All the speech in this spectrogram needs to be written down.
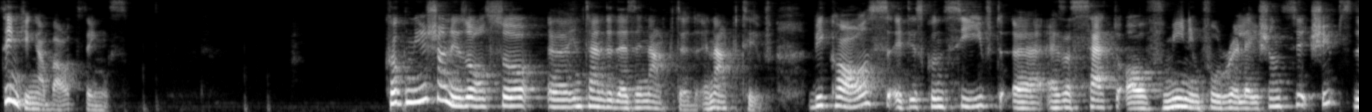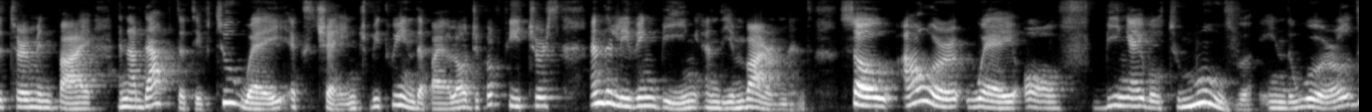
thinking about things. Cognition is also uh, intended as enacted, enactive, because it is conceived uh, as a set of meaningful relationships determined by an adaptive two-way exchange between the biological features and the living being and the environment. So our way of being able to move in the world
